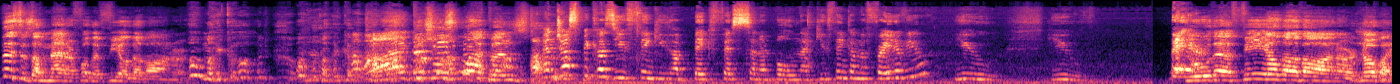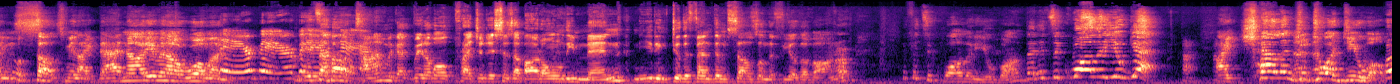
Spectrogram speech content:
This is a matter for the field of honor. Oh my god! Oh my god! Time to choose weapons. And just because you think you have big fists and a bull neck, you think I'm afraid of you? You. you. Bear! To the field of honor. Nobody insults me like that, not even a woman. Bear, bear, bear. It's about bear. time we got rid of all prejudices about only men needing to defend themselves on the field of honor. If it's equality you want, then it's equality you get. I challenge you to a duel.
